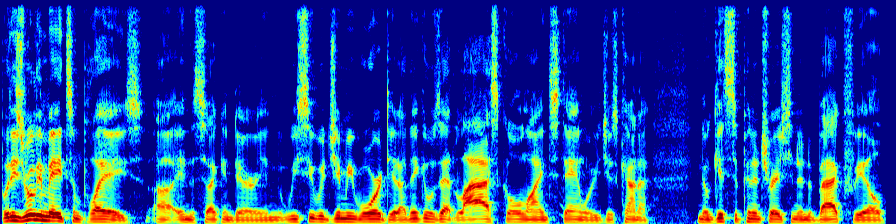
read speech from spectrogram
But he's really made some plays uh, in the secondary, and we see what Jimmy Ward did. I think it was that last goal line stand where he just kind of, you know, gets the penetration in the backfield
